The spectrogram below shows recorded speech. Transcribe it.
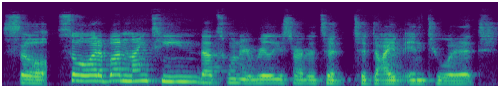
So so at about 19, that's when I really started to to dive into it.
